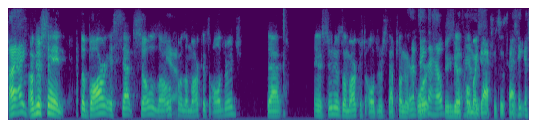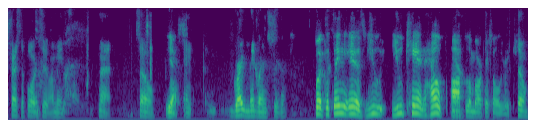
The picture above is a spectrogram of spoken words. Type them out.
I, I I'm just saying the bar is set so low Yeah. for LaMarcus Aldridge that as soon as LaMarcus Aldridge steps on the And the court, that helps you're gonna be like, "Oh my is- gosh, this is is he can stretch the floor too. I mean, not so Yes, And- great mid range shooter. but the thing is, you you can't help Yeah. off LaMarcus Aldridge. So,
